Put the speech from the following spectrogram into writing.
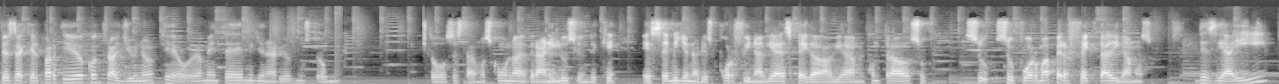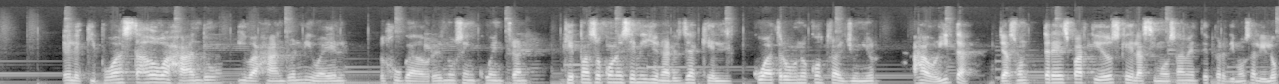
desde aquel partido contra el Junior, que obviamente Millonarios mostró, todos estábamos con una gran ilusión de que este Millonarios por fin había despegado, había encontrado su, su, su forma perfecta, digamos. Desde ahí, el equipo ha estado bajando y bajando el nivel, los jugadores no se encuentran. ¿Qué pasó con ese Millonarios de aquel 4-1 contra el Junior? Ahorita. Ya son tres partidos que lastimosamente perdimos al hilo.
